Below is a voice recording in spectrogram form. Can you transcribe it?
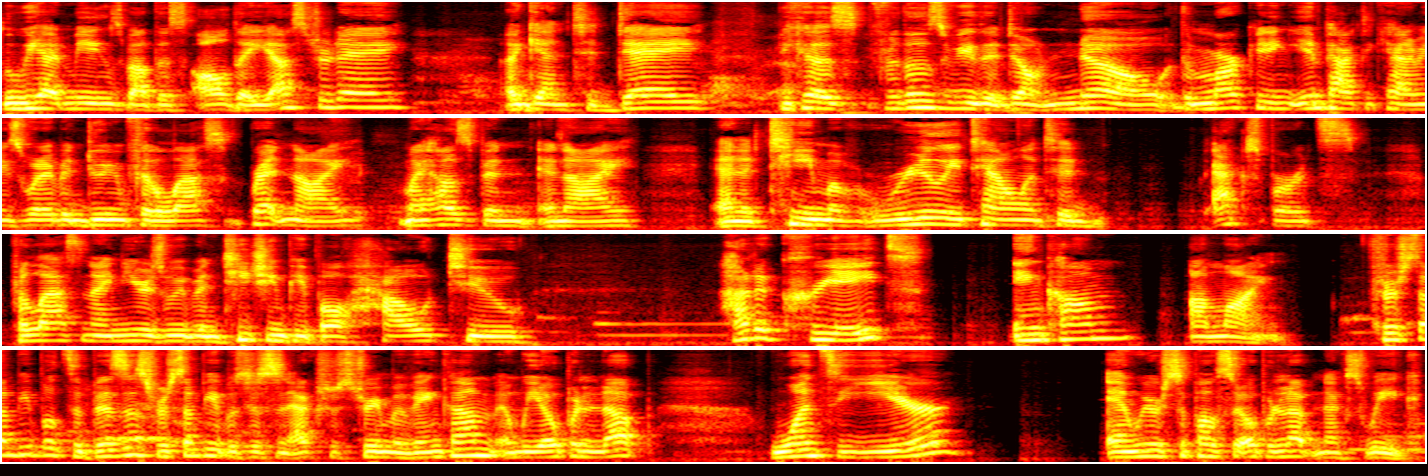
We had meetings about this all day yesterday, again today, because for those of you that don't know, the Marketing Impact Academy is what I've been doing for the last, Brett and I, my husband and I, and a team of really talented experts. For the last nine years, we've been teaching people how to how to create income online for some people, it's a business. For some people, it's just an extra stream of income. And we open it up once a year. And we were supposed to open it up next week.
